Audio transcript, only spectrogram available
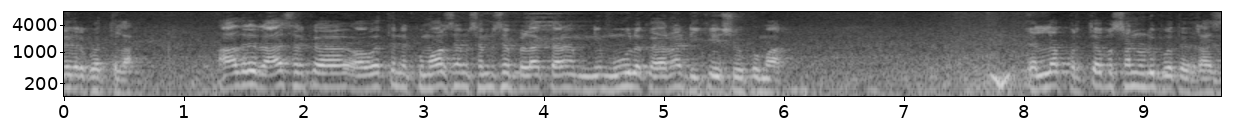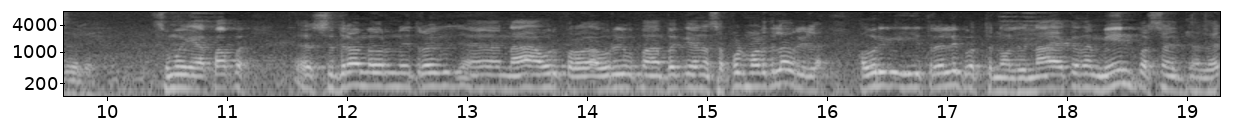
ಹೇಳಿದ್ರೆ ಗೊತ್ತಿಲ್ಲ. ಆದರೆ ರಾಜ್ಯ ಸರ್ಕಾರ ಅವತ್ತಿನ ಕುಮಾರಸ್ವಾಮಿ ಸಮಸ್ಯೆ ಬೆಳಕ ಮೂಲ ಕಾರಣ ಡಿ ಕೆ ಶಿವಕುಮಾರ್. ಎಲ್ಲ ಪ್ರತಿಯೊಬ್ಬ ಸಣ್ಣ ಹುಡುಗ ಗೊತ್ತಾಯ್ತು ರಾಜ್ಯದಲ್ಲಿ. ಸುಮ್ಮನೆ ಪಾಪ ಸಿದ್ದರಾಮಯ್ಯ ಅವ್ರನ್ನ ಇದ್ರಾಗ ನಾ ಅವ್ರ ಪ್ರ ಅವ್ರಿಗೆ ಬಗ್ಗೆ ನಾನು ಸಪೋರ್ಟ್ ಮಾಡೋದಿಲ್ಲ, ಅವರಿಲ್ಲ. ಅವ್ರಿಗೆ ಈ ಥರಲ್ಲಿ ಗೊತ್ತು ನೋಡಿ. ನಾ ಯಾಕಂದ್ರೆ ಮೇನ್ ಪರ್ಸನ್ ಇದ್ನಲ್ಲ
